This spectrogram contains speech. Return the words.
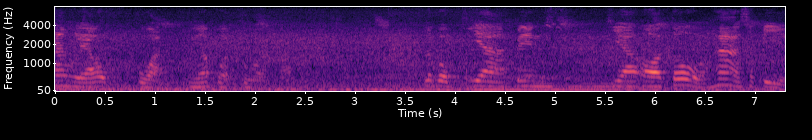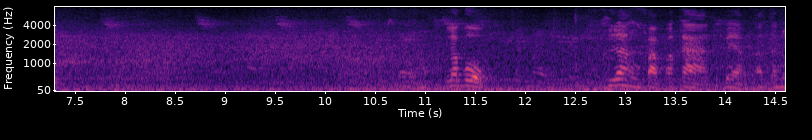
นั่งแล้วปวดเนื้อปวดตัวครับ ระบบเกียร์เป็นเกียร์ออโต้ 5 สปีด ระบบเครื่องปรับอากาศแบบอัตโน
